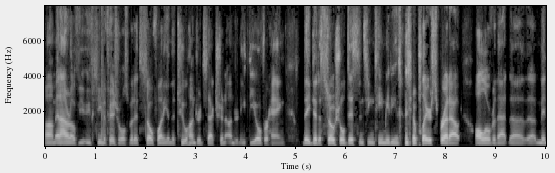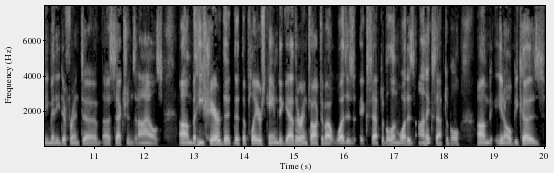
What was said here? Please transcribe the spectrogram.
um, and I don't know if you, have seen the visuals, but it's so funny in the 200 section underneath the overhang, they did a social distancing team meeting. you know, players spread out all over that uh, many, many different uh, uh, sections and aisles. Um, but he shared that that the players came together and talked about what is acceptable and what is unacceptable. Um, you know, because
